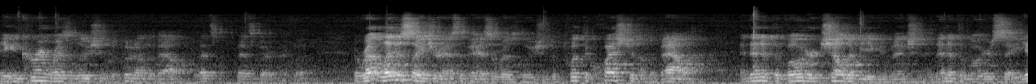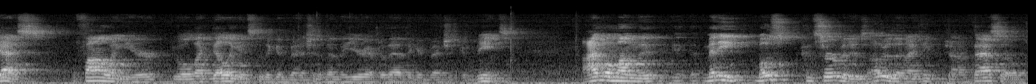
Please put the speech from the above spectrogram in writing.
a concurrent resolution to put it on the ballot. That's, that's better, thought. The re- legislature has to pass a resolution to put the question on the ballot. And then if the voter, shall there be a convention? And then if the voters say yes, the following year, you'll elect delegates to the convention, and then the year after that, the convention convenes. I'm among the, many, most conservatives, other than I think John Faso,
